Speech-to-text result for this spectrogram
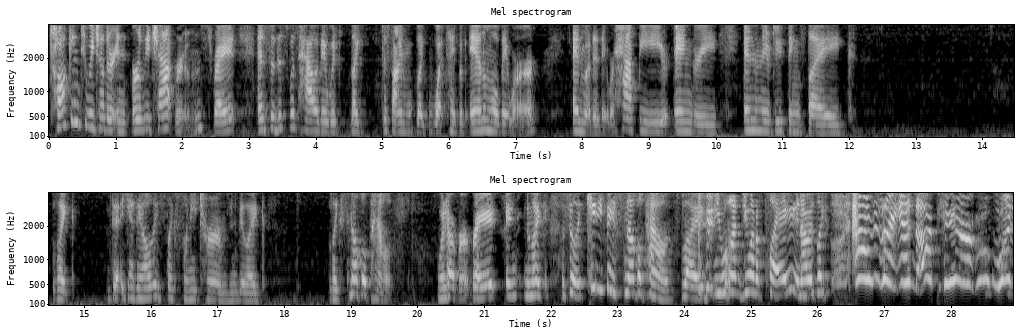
talking to each other in early chat rooms right and so this was how they would like define like what type of animal they were and whether they were happy or angry. And then they would do things like like the, yeah they all these like funny terms and be like like snuggle pounce whatever right and, and like so like kitty face snuggle pounce like do you want do you want to play and i was like how did i end up here what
